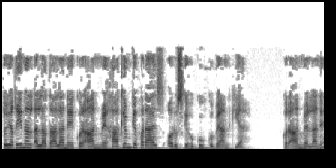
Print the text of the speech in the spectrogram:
تو یقینا اللہ تعالیٰ نے قرآن میں حاکم کے فرائض اور اس کے حقوق کو بیان کیا ہے قرآن میں اللہ نے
